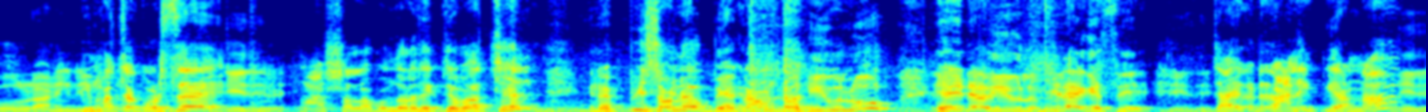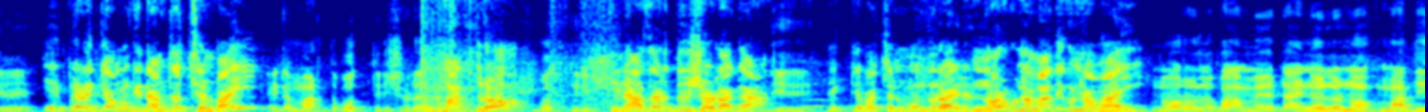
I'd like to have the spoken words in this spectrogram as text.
ফুল রানিং ডিম বাচ্চা করছে? জি বন্ধুরা দেখতে পাচ্ছেন। এটা পিছনেও ব্যাকগ্রাউন্ডটাও হিউলু এইটাও হিউলু মিলে গেছে। যাই হোক এটা রানিং পিয়ার না? জি জি এই পেয়ারা কেমন কি দাম চাচ্ছেন ভাই? এটা মাত্র বত্রিশশো টাকা। মাত্র বত্রিশশো। তিন হাজার দুইশো টাকা। জি, জি। দেখতে পাচ্ছেন বন্ধুরা এটা নরগুনা কোনটা ভাই। নর হলো বামে ডাইন হলো মাদি।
